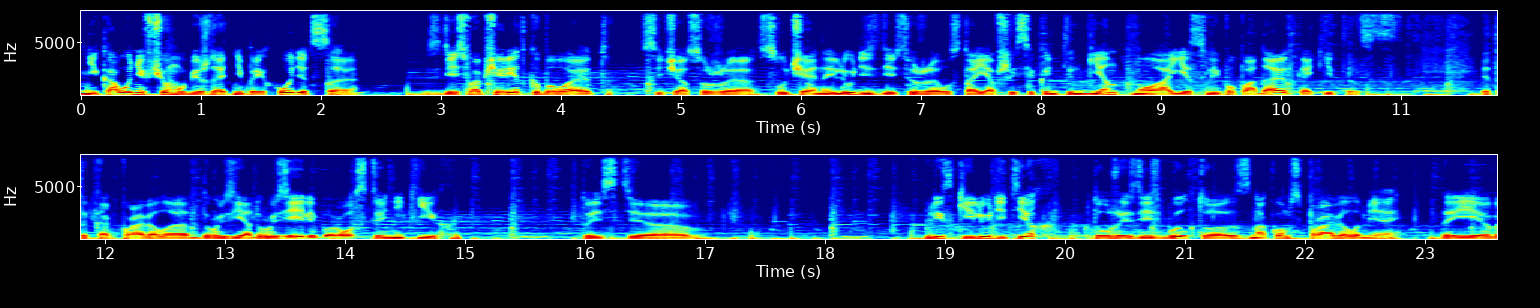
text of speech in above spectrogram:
никого ни в чем убеждать не приходится. Здесь вообще редко бывают сейчас уже случайные люди, здесь уже устоявшийся контингент. Ну а если попадают какие-то, это, как правило, друзья друзей, либо родственники их. То есть э, близкие люди тех, кто уже здесь был, кто знаком с правилами. Да и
